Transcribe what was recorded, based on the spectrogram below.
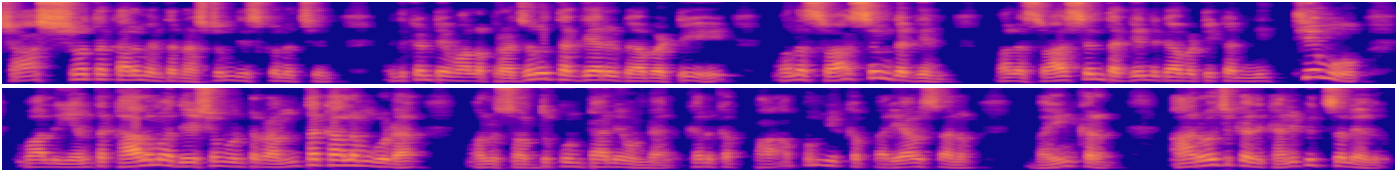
శాశ్వత కాలం ఎంత నష్టం తీసుకొని వచ్చింది. ఎందుకంటే వాళ్ళ ప్రజలు తగ్గారు కాబట్టి వాళ్ళ స్వాస్యం తగ్గింది. వాళ్ళ స్వాస్యం తగ్గింది కాబట్టి ఇక నిత్యము వాళ్ళు ఎంతకాలం ఆ దేశంలో ఉంటారో అంతకాలం కూడా వాళ్ళు సర్దుకుంటానే ఉండాలి. కనుక పాపం యొక్క పర్యావసానం భయంకరం. ఆ రోజుకి అది కనిపించలేదు.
